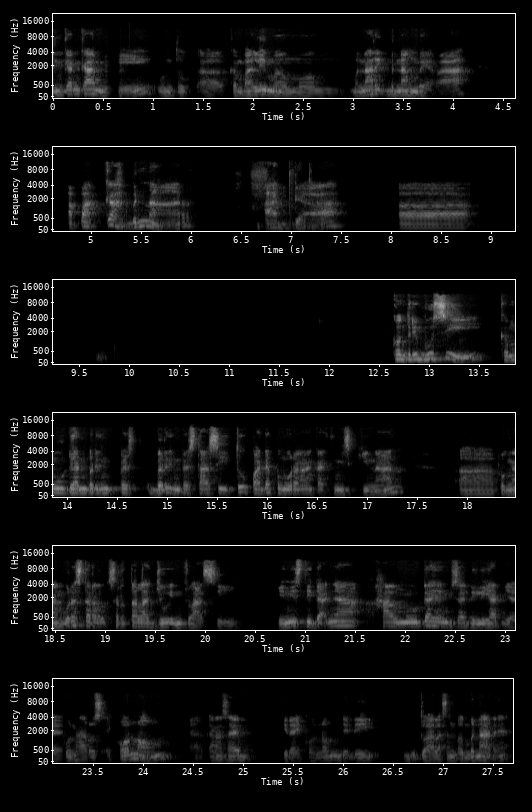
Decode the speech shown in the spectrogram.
izinkan kami untuk uh, kembali me, me, menarik benang merah apakah benar ada uh, kontribusi kemudian berinvestasi itu pada pengurangan angka kemiskinan pengangguran serta, laju inflasi. Ini setidaknya hal mudah yang bisa dilihat ya pun harus ekonom, ya, karena saya tidak ekonom, jadi butuh alasan pembenar ya.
